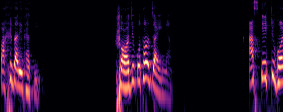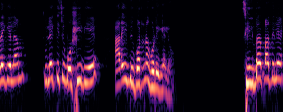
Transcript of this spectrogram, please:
পাশে দাঁড়িয়ে থাকি। সহজে কোথাও যাই না। আজকে একটু ঘরে গেলাম, চুলে কিছু বসিয়ে দিয়ে আর এই দুর্ঘটনা ঘটে গেল। সিলভার পাতিলে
